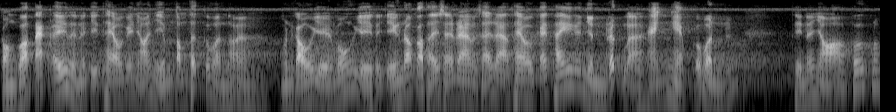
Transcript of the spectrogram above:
Còn có tác ý thì nó chỉ theo cái nhỏ nhiệm tâm thức của mình thôi à mình cầu cái gì, mình muốn cái gì thì chuyện đó có thể xảy ra mà xảy ra theo cái thấy, cái nhìn rất là hạn hẹp của mình thì nó nhỏ, phước lắm,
